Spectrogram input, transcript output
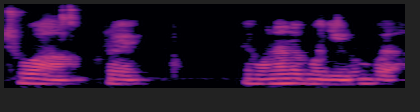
좋아, 그래. 내가 원하는 건 이런 거야.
